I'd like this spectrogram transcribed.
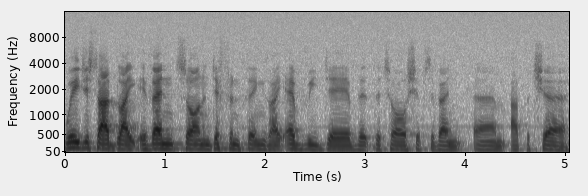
we just had like events on and different things like every day of the, the Tall Ships event um, at the church.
